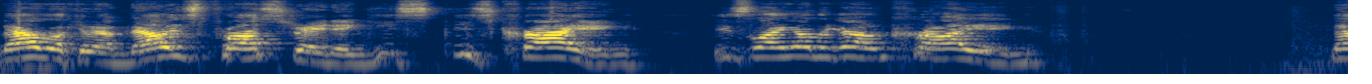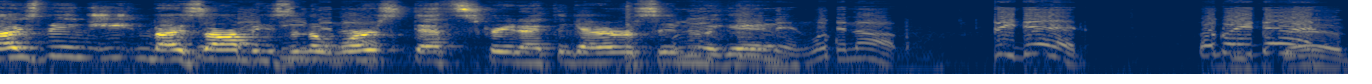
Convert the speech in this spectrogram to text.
Now look at him. Now he's prostrating. He's he's crying. He's lying on the ground crying. Now he's being eaten by zombies in the worst death screen I think I've ever seen in a game. Demon, looking up. He did. Look what he did. Dead.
